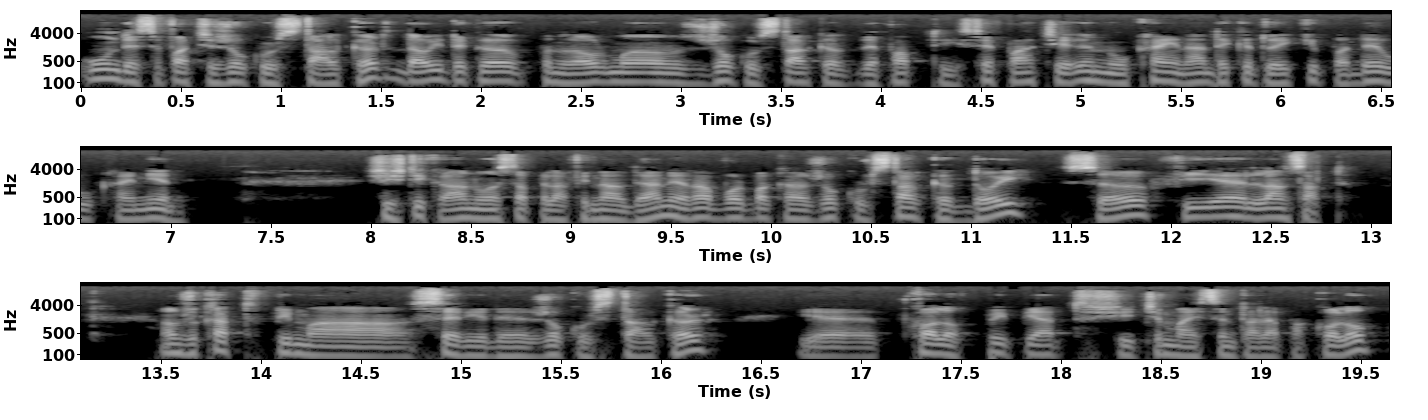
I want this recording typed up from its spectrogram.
unde se face jocul Stalker, dar uite că, până la urmă, jocul Stalker, de fapt, se face în Ucraina de către o echipă de ucrainieni. Și știi că anul ăsta, pe la final de an, era vorba ca jocul Stalker 2 să fie lansat. Am jucat prima serie de jocuri Stalker, e Call of Pripyat și ce mai sunt alea pe acolo,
